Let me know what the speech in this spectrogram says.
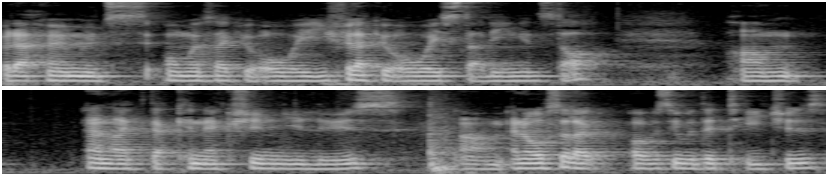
But at home, it's almost like you're always you feel like you're always studying and stuff, um, and like that connection you lose, um, and also like obviously with the teachers,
